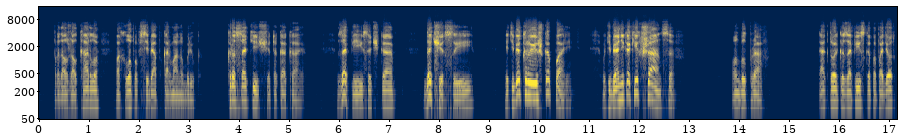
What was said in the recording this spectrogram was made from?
— продолжал Карло, похлопав себя по карману брюк. «Красотища-то какая! Записочка, да часы, и тебе крышка, парень. У тебя никаких шансов!» Он был прав. Как только записка попадет к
